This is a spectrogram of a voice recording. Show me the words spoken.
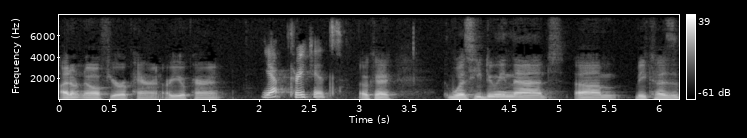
I don't know if you're a parent. Are you a parent? Yep, three kids. Okay. Was he doing that um, because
